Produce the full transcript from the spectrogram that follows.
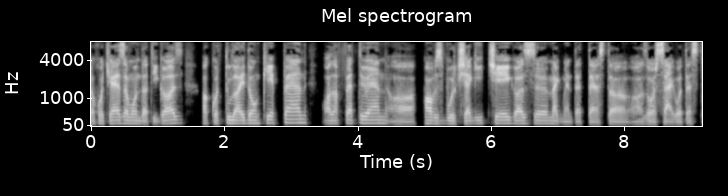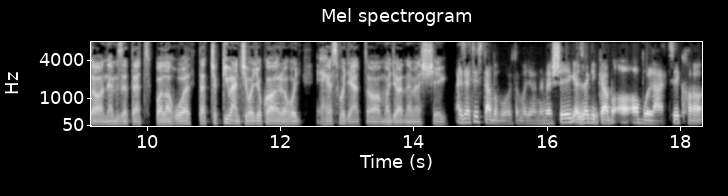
hogyha ez a mondat igaz, akkor tulajdonképpen alapvetően a Habsburg segítség az megmentette ezt a, az országot, ezt a nemzetet valahol. Tehát csak kíváncsi vagyok arra, hogy ehhez hogy állt a magyar nemesség. Ezzel tisztában volt a magyar nemesség. Ez leginkább abból látszik, ha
